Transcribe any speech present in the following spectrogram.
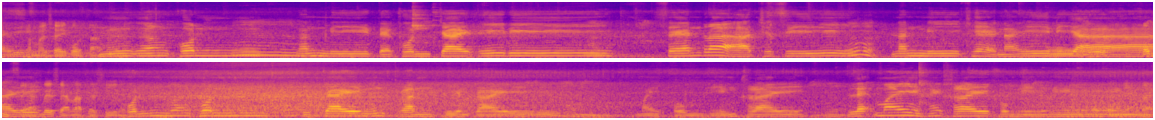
ยสมาชัยโคตรตาเมืองคนอืมนั้นมีแต่คนใจดีอืมแสนราชสีอืม นั้นมีแค่ไหนนิยาคมย แสงด้วยแสงราชสีห์เนี่ยคนเมืองคนจิตใจเหมือนกันเพียงไกล ไม่ข่มเหงใครอืมและไม่ให้ใครข่มเหงคงยังได้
